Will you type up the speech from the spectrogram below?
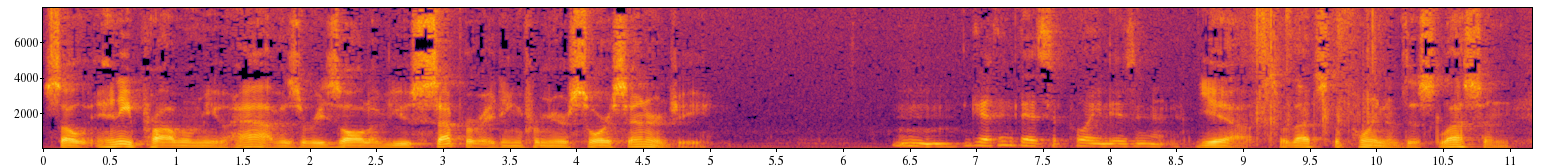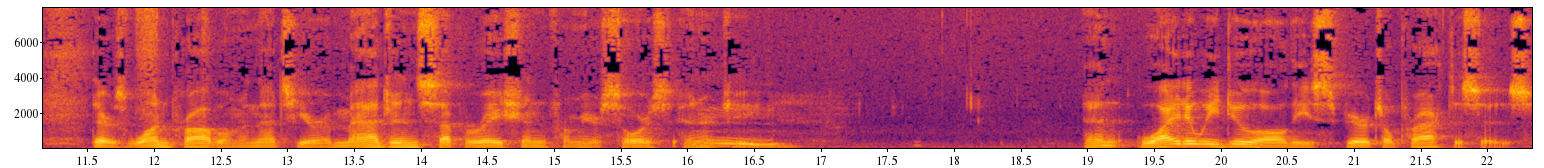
So, any problem you have is a result of you separating from your source energy. Mm, I think that's the point, isn't it? Yeah, so that's the point of this lesson. There's one problem, and that's your imagined separation from your source energy. Mm. And why do we do all these spiritual practices?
